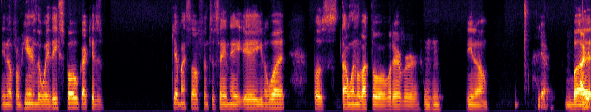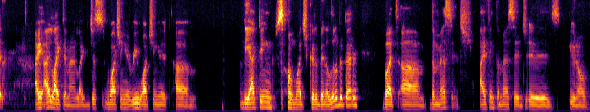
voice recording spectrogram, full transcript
you know, from hearing the way they spoke. I could get myself into saying, "Hey, hey, you know what? Pues está bueno vato, or whatever." hmm You know. Yeah. But I I liked it, man. Like just watching it, rewatching it. Um, the acting so much could have been a little bit better, but um, the message. I think the message is you know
